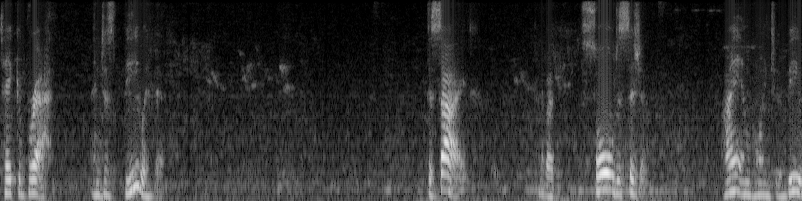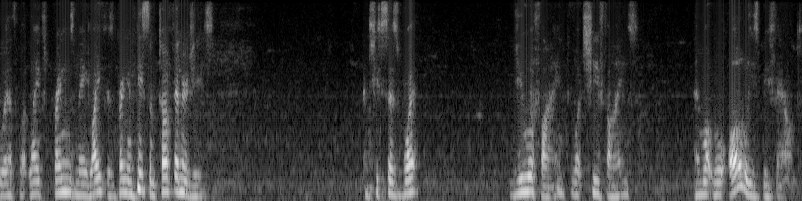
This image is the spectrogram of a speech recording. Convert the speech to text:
take a breath and just be with it. Decide, kind of a soul decision. I am going to be with what life brings me. Life is bringing me some tough energies. And she says, What you will find, what she finds, and what will always be found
